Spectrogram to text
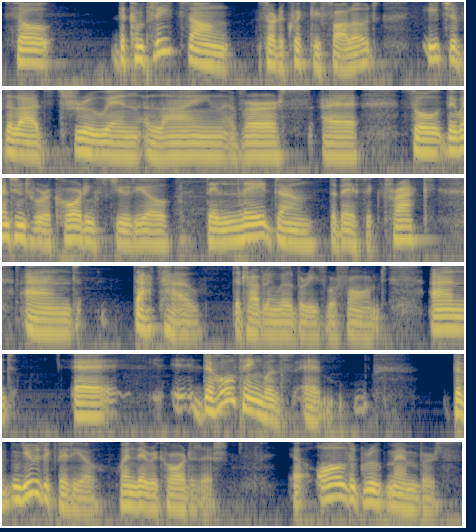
so the complete song sort of quickly followed. Each of the lads threw in a line, a verse. Uh, so they went into a recording studio. They laid down the basic track, and that's how the Travelling Wilburys were formed. And uh, the whole thing was uh, the music video when they recorded it. Uh, all the group members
